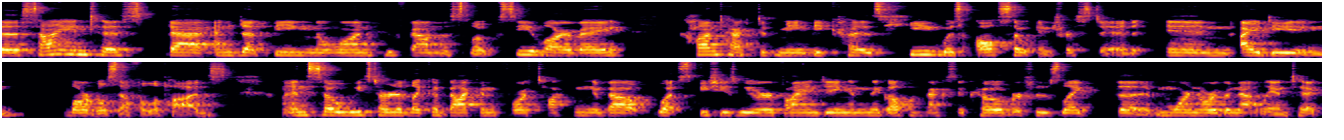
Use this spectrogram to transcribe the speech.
the scientist that ended up being the one who found the slope sea larvae contacted me because he was also interested in IDing larval cephalopods. And so we started like a back and forth talking about what species we were finding in the Gulf of Mexico versus like the more northern Atlantic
